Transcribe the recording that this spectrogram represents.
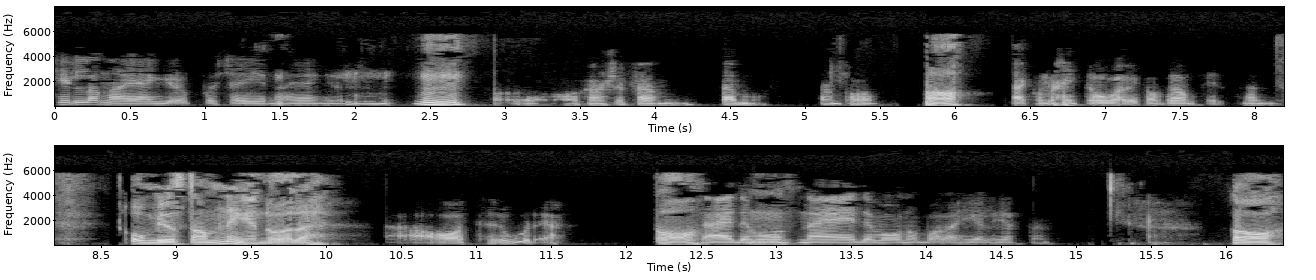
killarna i en grupp och tjejerna i en grupp. Mm. Och kanske fem, fem, fem par. Ja. Jag kommer inte ihåg vad vi kom fram till. Men Om just amningen då eller? ja, jag tror det. Ja. Nej, det var, Mm. nej, det var nog bara helheten. Ja.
